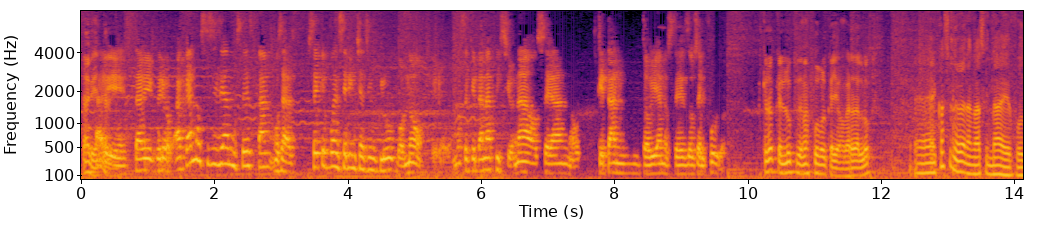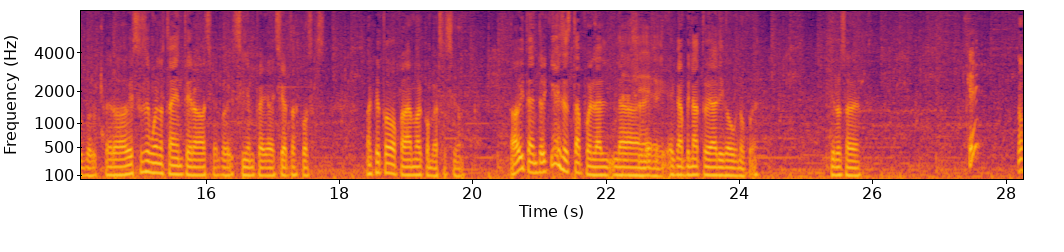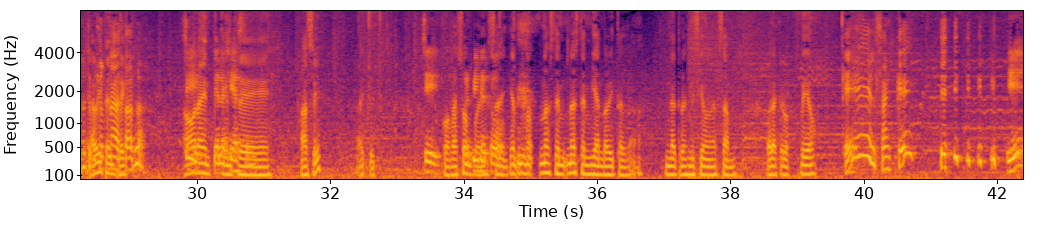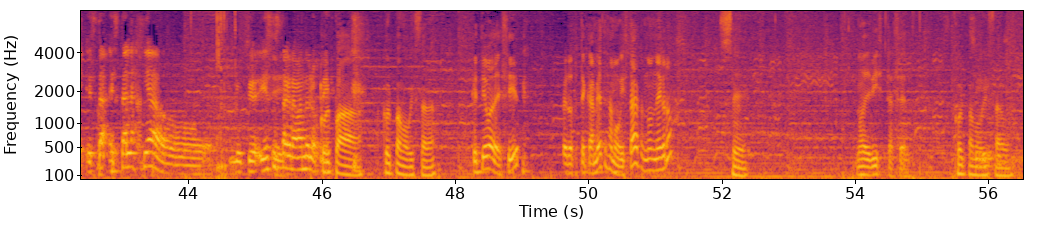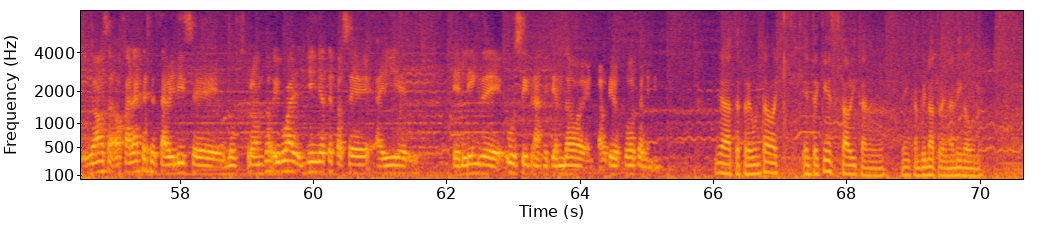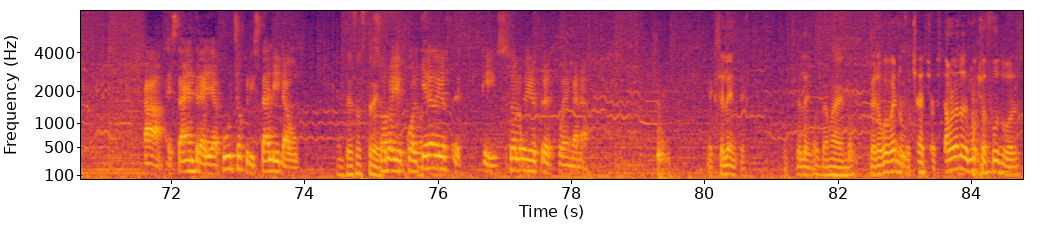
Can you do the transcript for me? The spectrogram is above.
Está bien. Está bien, está bien, pero acá no sé si sean ustedes tan, o sea, sé que pueden ser hinchas de un club o no, pero no sé qué tan aficionados sean o qué tanto vean ustedes dos el fútbol. Creo que Lux ve más fútbol que yo, ¿verdad, Lux? Eh, casi no ven casi nada de fútbol, pero a veces es bueno estar enterado, ¿cierto? Y siempre hay ciertas cosas. Más que todo para armar conversación. Ahorita, ¿entre quiénes está pues la, la- Sí, sí. el campeonato de la Liga 1, pues? Quiero saber. ¿Qué? No Ahorita escucha nada, entre- estás la- Sí, Ahora en- entre... ¿Ah, sí? Ay, chucho. Sí, Con razón, pues. o sea, ya no, no, está, no está enviando ahorita la, la transmisión a Sam. Ahora que lo veo. ¿Qué? ¿El San qué? Eh, está, está lajeado, Lucio, y eso Sí. está grabando lo que Culpa, culpa Movistar, ¿eh? ¿Qué te iba a decir? Pero te cambiaste a Movistar, ¿no, negro? Sí, No debiste hacer. culpa Sí, Movistar. y vamos a, ojalá que se estabilice Lux pronto. Igual, Jin, ya te pasé ahí el, el link de UCI transmitiendo el partido de fútbol femenino. Ya te preguntaba entre quiénes está ahorita el, el campeonato en la Liga 1. Ah, está entre Ayacucho, Cristal y la U. Entre esos tres. Solo ellos- cualquiera de ellos tres. Sí, solo ellos tres pueden ganar. Excelente. Excelente. Puta madre, ¿no? Pero bueno, muchachos, estamos hablando de mucho fútbol.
